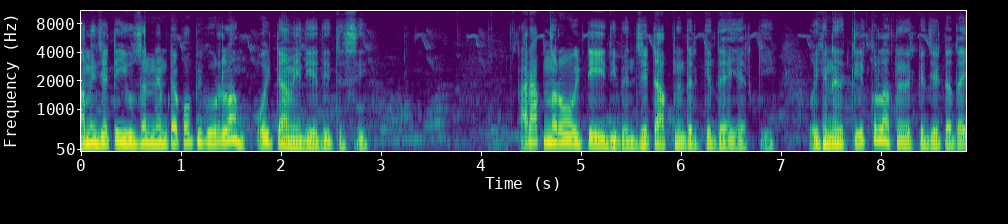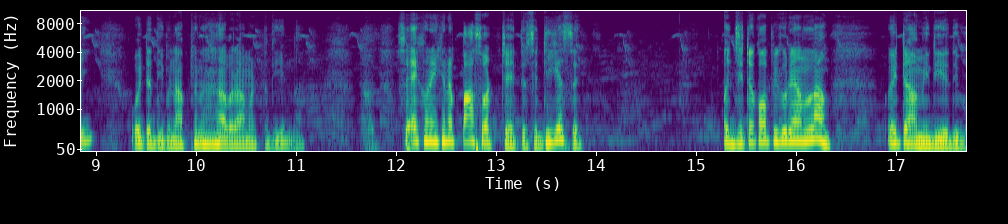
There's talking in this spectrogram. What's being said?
আমি যেটা ইউজার নেমটা কপি করলাম, ওইটা আমি দিয়ে দিতেছি। আর আপনারা ওইটাই দিবেন, যেটা আপনাদেরকে দেয় আর কি। ওইখানে ক্লিক করলে আপনাদেরকে যেটা দেয়, ওইটা দিবেন, আপনারা আবার আমারটা দিন না। সো এখন এখানে পাসওয়ার্ড চাইতেছে, ঠিক আছে? ওই যেটা কপি করে আনলাম, ওইটা আমি দিয়ে দিব।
